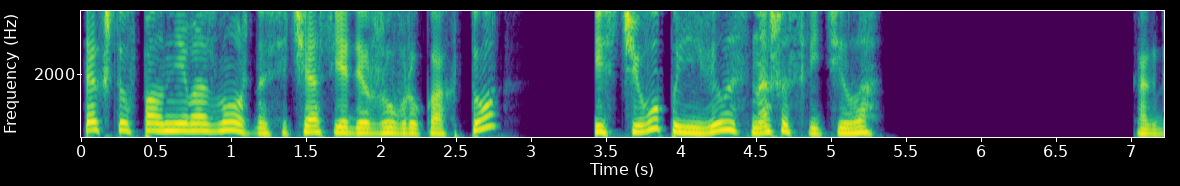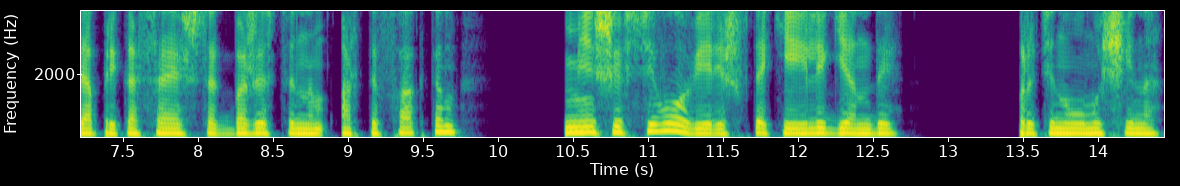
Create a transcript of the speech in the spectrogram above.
Так что вполне возможно, сейчас я держу в руках то, из чего появилось наше светило. Когда прикасаешься к божественным артефактам – «Меньше всего веришь в такие легенды», — протянул мужчина.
